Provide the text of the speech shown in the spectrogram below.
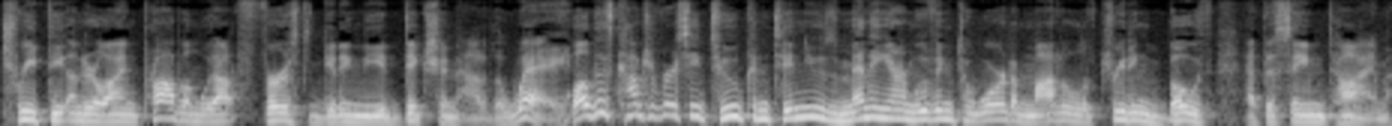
treat the underlying problem without first getting the addiction out of the way. While this controversy too continues, many are moving toward a model of treating both at the same time,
